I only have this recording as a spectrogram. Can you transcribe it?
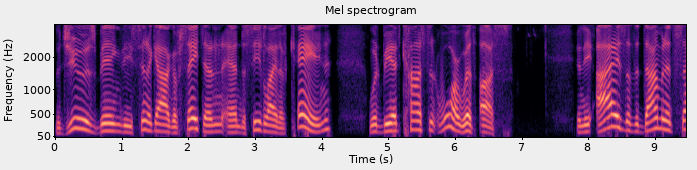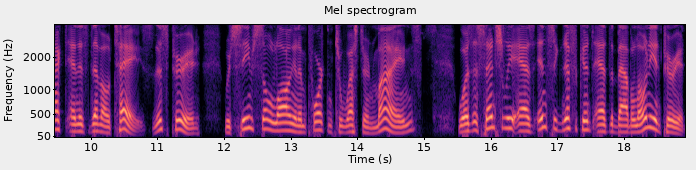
the Jews being the synagogue of Satan and the seed line of Cain, would be at constant war with us. In the eyes of the dominant sect and its devotees, this period, which seems so long and important to Western minds, was essentially as insignificant as the Babylonian period.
